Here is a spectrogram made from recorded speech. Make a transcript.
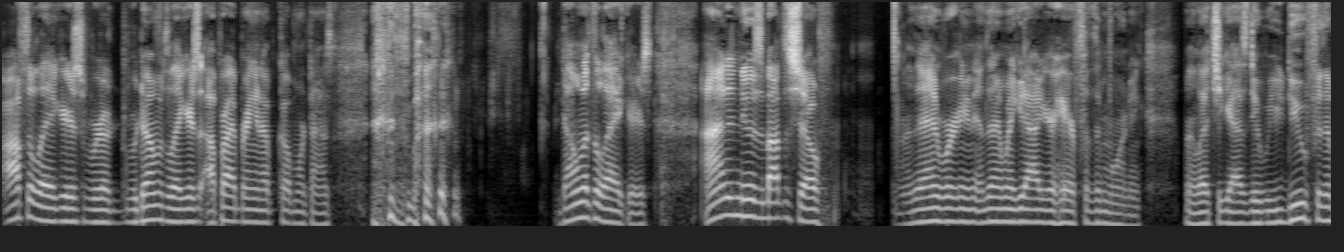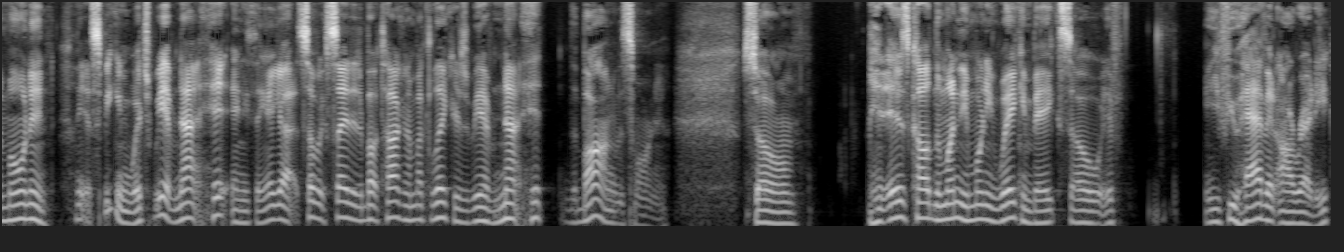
off the Lakers, we're we're done with the Lakers. I'll probably bring it up a couple more times. but done with the Lakers. On to news about the show. And then we're gonna and then I'm gonna get out of your hair for the morning. I'm gonna let you guys do what you do for the morning. Yeah, speaking of which, we have not hit anything. I got so excited about talking about the Lakers, we have not hit the bong this morning. So it is called the Monday morning wake and bake. So if if you haven't already,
